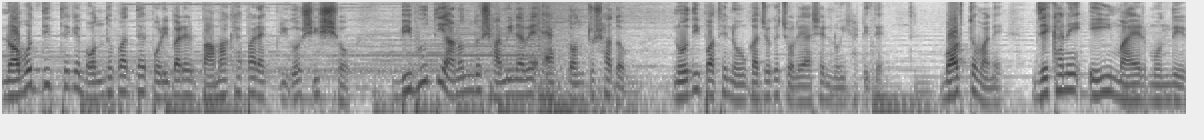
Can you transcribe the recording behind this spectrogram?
নবদ্বীপ থেকে বন্দ্যোপাধ্যায় পরিবারের বামাখ্যাপার এক প্রিয় শিষ্য বিভূতি আনন্দ স্বামী নামে এক তন্ত্রসাধক নদীপথে নৌকাযোগে চলে আসেন নৈহাটিতে। বর্তমানে যেখানে এই মায়ের মন্দির,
